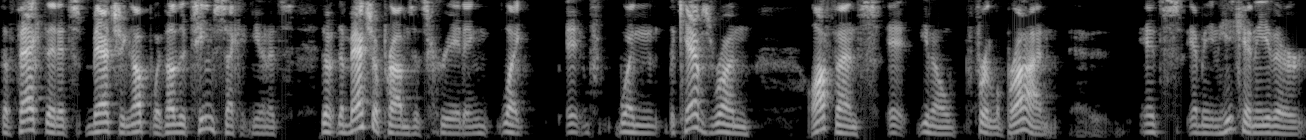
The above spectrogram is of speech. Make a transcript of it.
the fact that it's matching up with other teams' second units, the, the matchup problems it's creating, like it, when the Cavs run offense, it, you know, for LeBron, it's, I mean, he can either,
